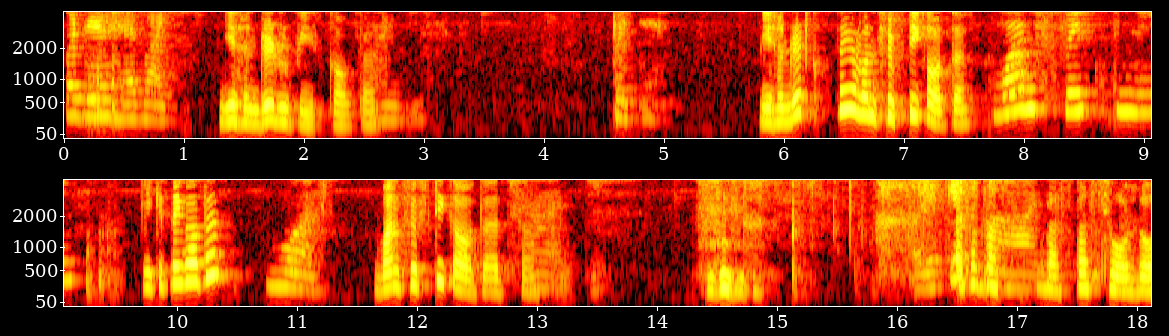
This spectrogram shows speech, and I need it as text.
और ये है हंड्रेड रुपीज़ का होता है। हाँ जी। ये हंड्रेड का होता है या वन फिफ्टी का होता है? वन फिफ्टी ये कितने का होता है? वन वन फिफ्टी का होता है अच्छा। हाँ अच्छा बस बस बस छोड़ दो।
